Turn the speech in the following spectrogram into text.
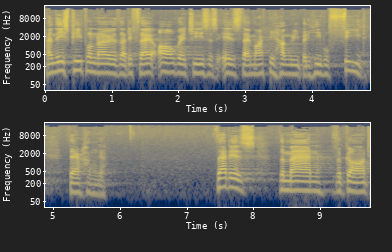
And these people know that if they are where Jesus is, they might be hungry, but he will feed their hunger. That is the man, the God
